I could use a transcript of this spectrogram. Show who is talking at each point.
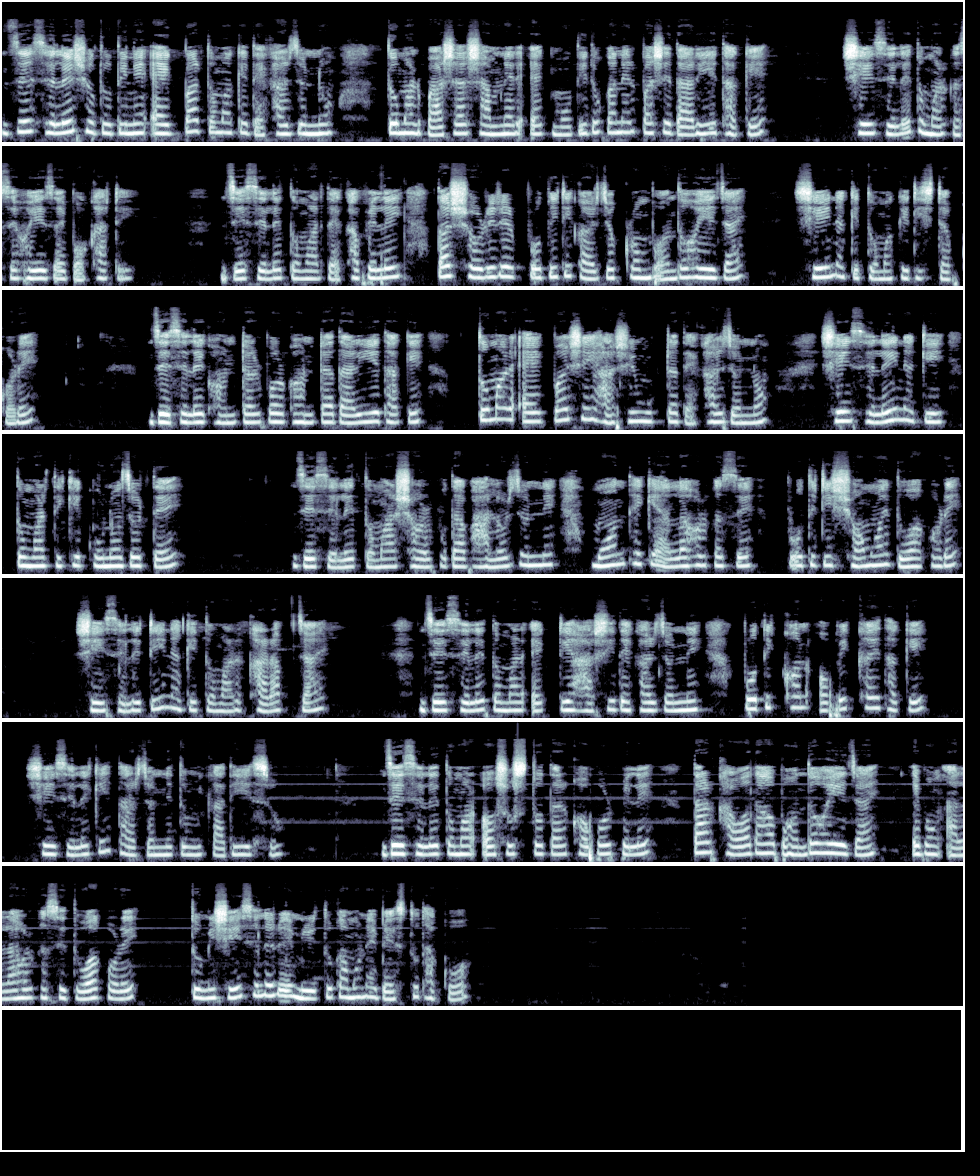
Speaker 1: যে ছেলে শুধু দিনে একবার তোমাকে দেখার জন্য তোমার বাসার সামনের এক মুদি দোকানের পাশে দাঁড়িয়ে থাকে, সেই ছেলে তোমার কাছে হয়ে যায় বখাটে। যে ছেলে তোমার দেখা পেলেই তার শরীরের প্রতিটি কার্যক্রম বন্ধ হয়ে যায়, সেই নাকি তোমাকে ডিস্টার্ব করে। যে ছেলে ঘণ্টার পর ঘণ্টা দাঁড়িয়ে থাকে তোমার একবার সেই হাসি মুখটা দেখার জন্য, সেই ছেলেই নাকি তোমার দিকে কুনজর দেয়। যে ছেলে তোমার সর্বদা ভালোর জন্যে মন থেকে আল্লাহর কাছে প্রতিটি সময় দোয়া করে, সেই ছেলেটিই নাকি তোমার খারাপ চায়। যে ছেলে তোমার একটি হাসি দেখার জন্যে প্রতিক্ষণ অপেক্ষায় থাকে, সেই ছেলেকেই তার জন্যে তুমি কাঁদিয়েছো। যে ছেলে তোমার অসুস্থতার খবর পেলে তার খাওয়া দাওয়া বন্ধ হয়ে যায় এবং আল্লাহর কাছে দোয়া করে তুমি সেই ছেলের এই মৃত্যু কামনায় ব্যস্ত থাকো।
